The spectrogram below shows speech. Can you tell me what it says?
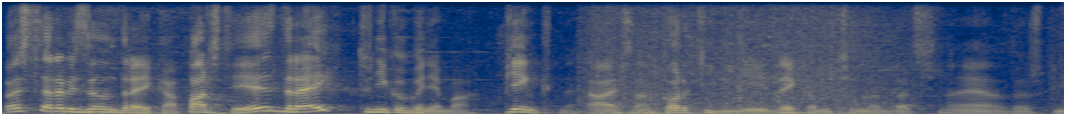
Weź sobie robić ze mną Drake'a. Patrzcie, jest Drake, tu nikogo nie ma. Piękne. A, jeszcze tam korki ginie i Drake'a musimy oddać. No nie, no to już...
